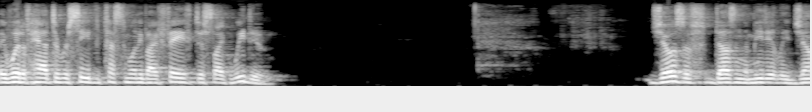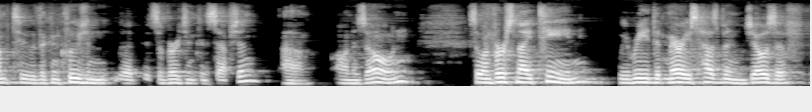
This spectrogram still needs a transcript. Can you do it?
They would have had to receive the testimony by faith just like we do. Joseph doesn't immediately jump to the conclusion that it's a virgin conception uh, on his own. So in verse 19, we read that Mary's husband, Joseph,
